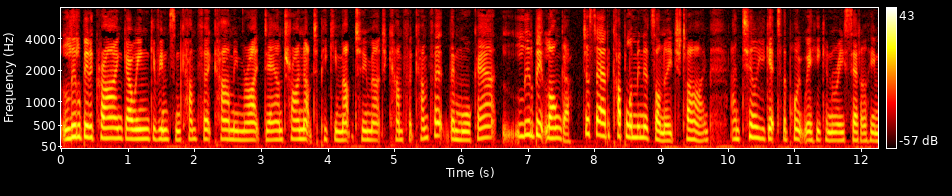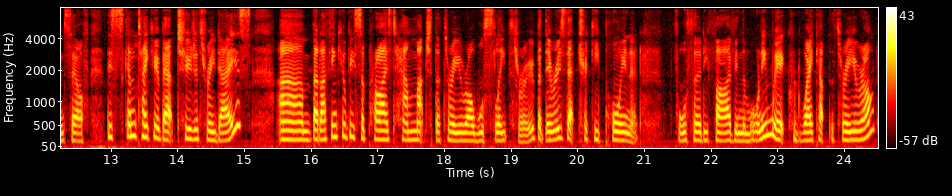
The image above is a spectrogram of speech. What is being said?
little bit of crying, go in, give him some comfort, calm him right down, try not to pick him up too much, comfort, comfort, then walk out a little bit longer. Just add a couple of minutes on each time until you get to the point where he can resettle himself. This is going to take you about two to three days, um, but I think you'll be surprised how much the three year old will sleep through. But there is that tricky point at 4.35 in the morning where it could wake up the three-year-old.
